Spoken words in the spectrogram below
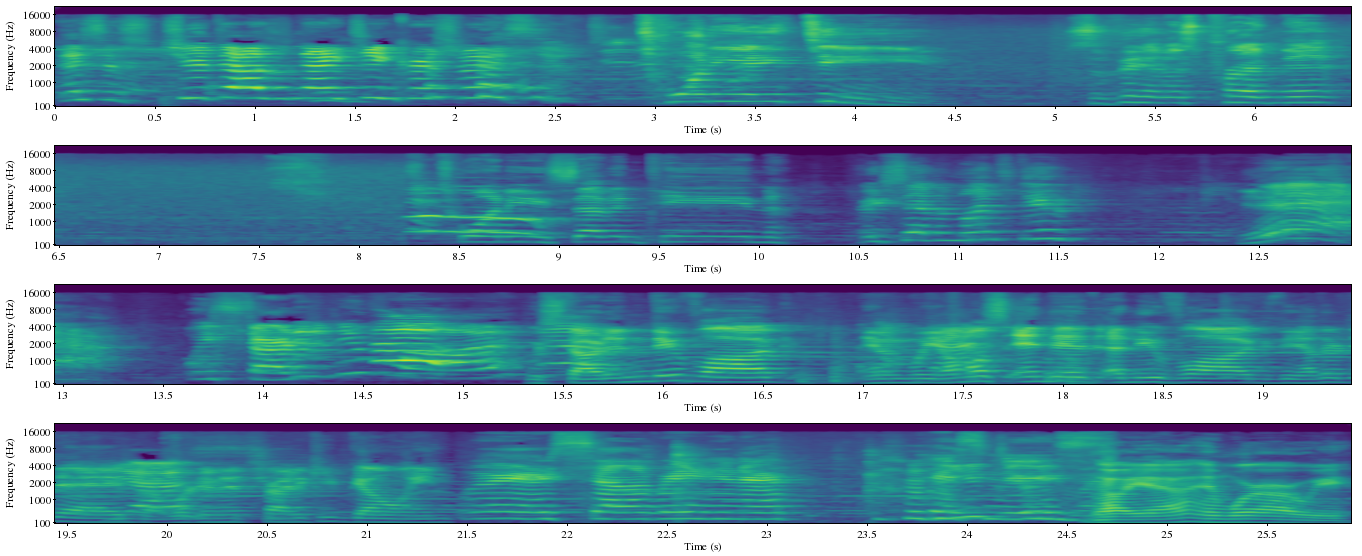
This is 2019 Christmas. 2018. Savannah's pregnant. 2017. Are you seven months, dude? Yeah. We started a new vlog. We started a new vlog, and we almost ended a new vlog the other day, Yes. but we're gonna try to keep going. We're celebrating our Christmas Oh yeah, and where are we?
